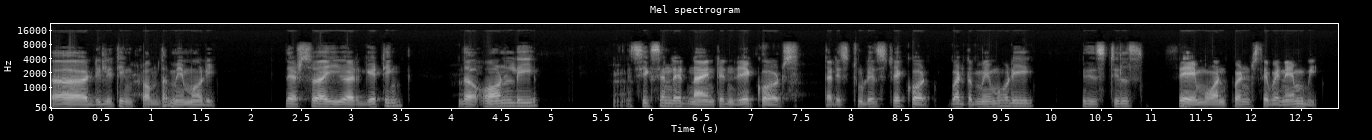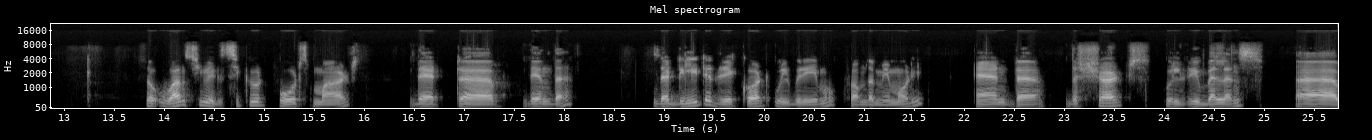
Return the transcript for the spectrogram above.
uh, deleting from the memory that's why you are getting the only 619 records that is today's record but the memory is still same 1.7 MB so once you execute force merge that uh, then the the deleted record will be removed from the memory and uh, the shards will rebalance uh,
